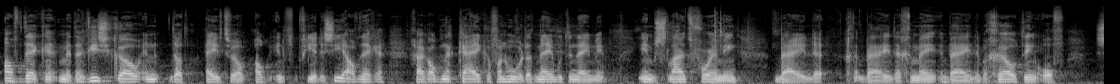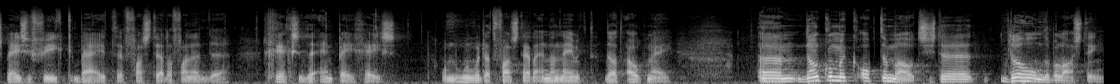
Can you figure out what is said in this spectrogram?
afdekken met een risico en dat eventueel ook in, via de SIA afdekken. Ga ik ook naar kijken van hoe we dat mee moeten nemen in besluitvorming bij de, bij de, gemeen, bij de begroting of specifiek bij het vaststellen van de greksen, de NPG's. Om hoe we dat vaststellen en dan neem ik dat ook mee. Um, dan kom ik op de moties, de, de hondenbelasting.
